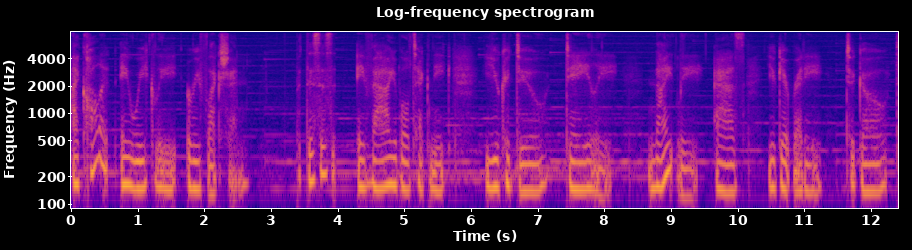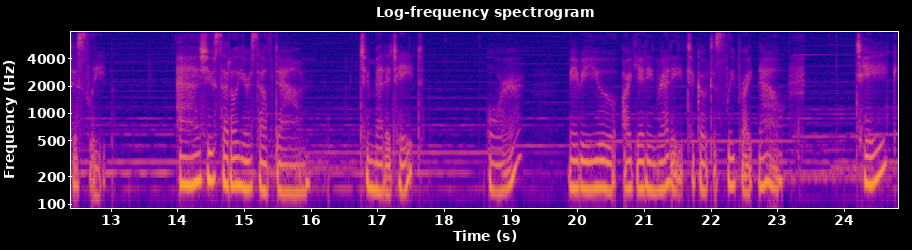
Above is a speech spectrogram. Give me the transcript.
I call it a weekly reflection, but this is a valuable technique you could do daily, nightly, as you get ready to go to sleep. As you settle yourself down to meditate, or maybe you are getting ready to go to sleep right now, take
